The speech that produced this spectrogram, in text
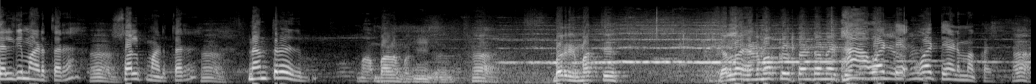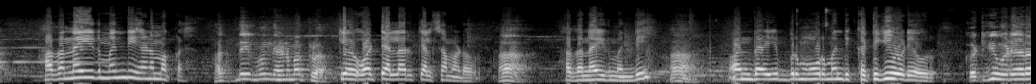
ಜಲ್ದಿ ಮಾಡ್ತಾರೆ ಸ್ವಲ್ಪ ಮಾಡ್ತಾರೆ. ನಂತರ ಬರ್ರಿ ಮತ್ತೆ ಎಲ್ಲ ಹೆಣ್ಮಕ್ಳು ತಂಡನ ಒಟ್ಟೆ ಹೆಣ್ಮಕ್ಳು. ಹದಿನೈದು ಮಂದಿ ಹೆಣ್ಮಕ್ಳು. ಹದಿನೈದು ಮಂದಿ ಹೆಣ್ಮಕ್ಳು? ಒಟ್ಟು ಎಲ್ಲರೂ ಕೆಲಸ ಮಾಡೋರು. ಹದಿನೈದು ಮಂದಿ. ಒಂದು ಇಬ್ರು ಮೂರು ಮಂದಿ ಕಟ್ಟಿಗೆ ಹೊಡೆಯವರು. ಕಟ್ಟಿಗೆ ಹೊಡೆಯರ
